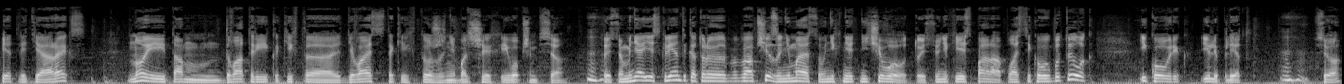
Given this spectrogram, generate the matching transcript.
петли TRX, Ну и там 2-3 каких-то девайса таких тоже небольших, и в общем все. То есть у меня есть клиенты, которые вообще занимаются, у них нет ничего. То есть у них есть пара пластиковых бутылок и коврик или плед. Все.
